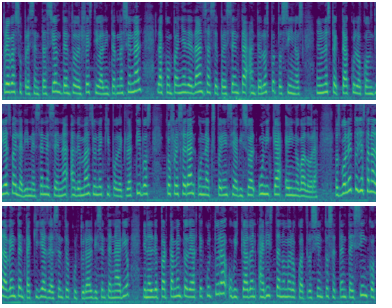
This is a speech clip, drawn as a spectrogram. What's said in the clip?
Prueba su presentación dentro del Festival Internacional, la compañía de danza se presenta ante los potosinos en un espectáculo con 10 bailarines en escena, además de un equipo de creativos que ofrecerán una experiencia visual única e innovadora. Los boletos ya están a la venta en taquillas del Centro Cultural Bicentenario y en el Departamento de Arte y Cultura ubicado en Arista número 475.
